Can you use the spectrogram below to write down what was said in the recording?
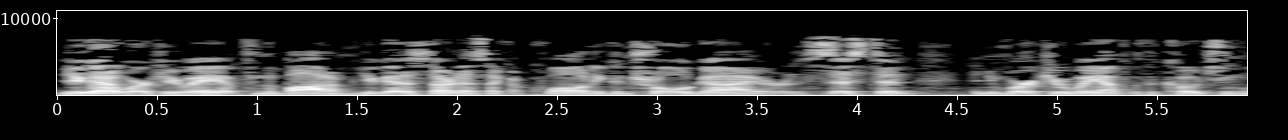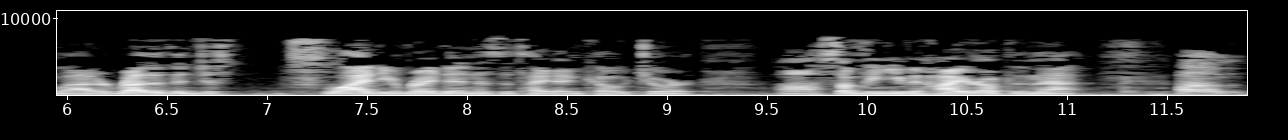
you got to work your way up from the bottom. You got to start as like a quality control guy or assistant, and you work your way up with the coaching ladder rather than just sliding right in as a tight end coach or." Uh, something even higher up than that. Um,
